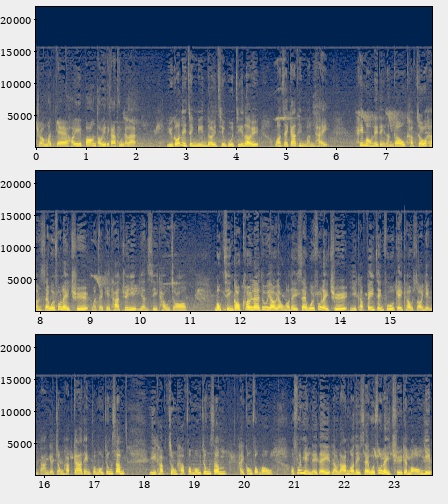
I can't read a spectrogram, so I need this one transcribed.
仲有乜嘢可以幫到呢啲家庭嘅呢？如果你正面對照顧子女或者家庭問題，希望你哋能夠及早向社會福利署或者其他專業人士求助。目前各區咧都有由我哋社會福利署以及非政府機構所營辦嘅綜合家庭服務中心以及綜合服務中心提供服務。我歡迎你哋瀏覽我哋社會福利署嘅網頁，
